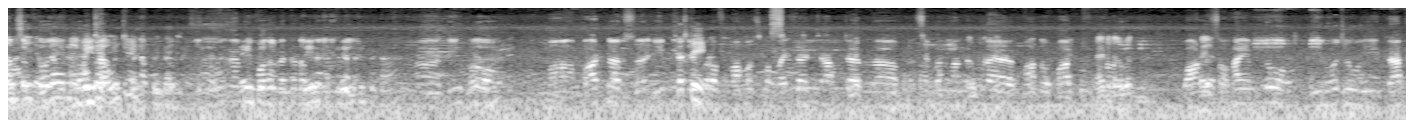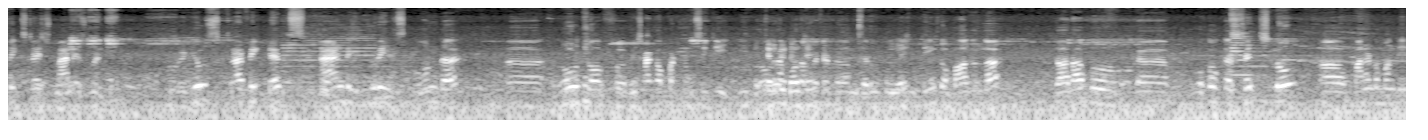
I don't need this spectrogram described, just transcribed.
కాన్సెప్ట్ ప్రోగ్రామ్ మొదలు పెట్టడం జరిగింది. దీంట్లో మా పార్ట్నర్స్ ఈపీ చేంబర్ ఆఫ్ కామర్స్లో వైజాగ్ చాప్టర్ సిబ్బంది అందరూ కూడా మాతో పాల్గొంటున్నారు. వాళ్ళ సహాయంతో ఈ రోజు ఈ traffic stretch management to reduce traffic deaths and injuries on the roads of Visakhapatnam city ఈ ప్రోగ్రామ్ పెట్టడం జరుగుతుంది. దీంట్లో భాగంగా దాదాపు ఒక ఒక్కొక్క స్ట్రెచ్లో ఆ, పన్నెండు మంది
